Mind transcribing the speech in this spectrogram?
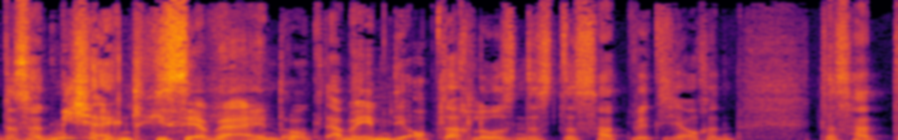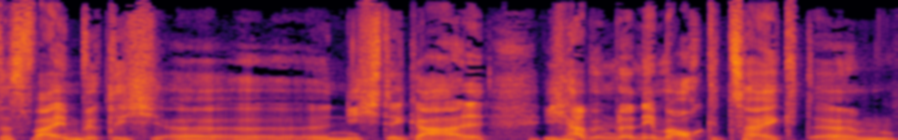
das hat mich eigentlich sehr beeindruckt, aber eben die Obdachlosen, das, das hat wirklich auch, ein, das hat, das war ihm wirklich äh, äh, nicht egal. Ich habe ihm dann eben auch gezeigt, ähm,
